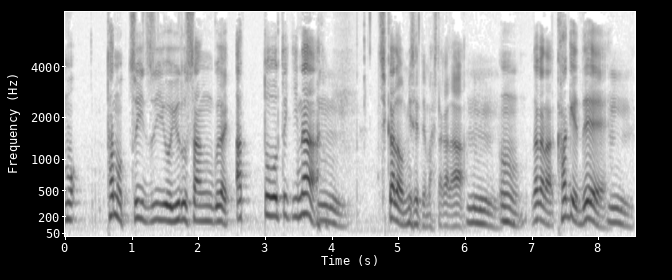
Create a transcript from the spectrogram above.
もう他の追随を許さんぐらい圧倒的なうん力を見せてましたから。う、ん。うん、だから陰でうん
